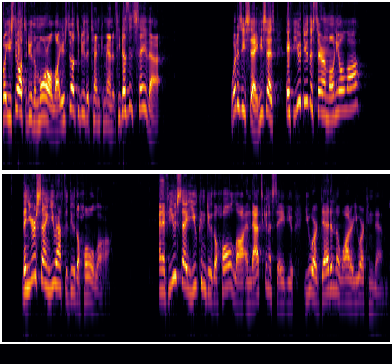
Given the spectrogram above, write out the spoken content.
but you still have to do the moral law. You still have to do the Ten Commandments. He doesn't say that. What does he say? He says, if you do the ceremonial law, then you're saying you have to do the whole law. And if you say you can do the whole law and that's going to save you, you are dead in the water, you are condemned.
